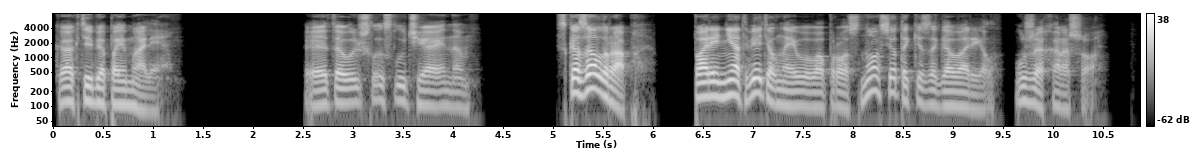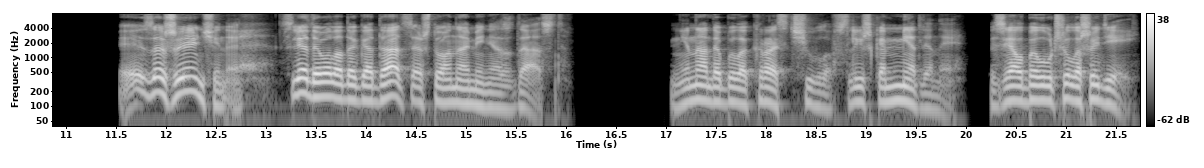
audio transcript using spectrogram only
"Как тебя поймали?" "Это вышло случайно", сказал раб. Парень не ответил на его вопрос, но все таки заговорил. Уже хорошо. "Из-за женщины. Следовало догадаться, что она меня сдаст. Не надо было красть чулов, слишком медленные. Взял бы лучше лошадей.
